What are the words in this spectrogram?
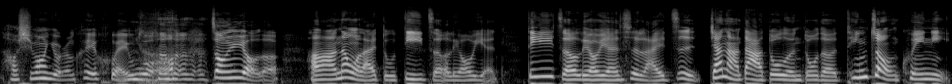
好希望有人可以回我，终于有了。好啦，那我来读第一则留言。第一则留言是来自加拿大多伦多的听众 Queenie，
